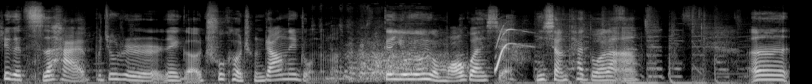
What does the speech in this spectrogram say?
这个辞海不就是那个出口成章那种的吗？跟游泳有毛关系？你想太多了啊！嗯，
